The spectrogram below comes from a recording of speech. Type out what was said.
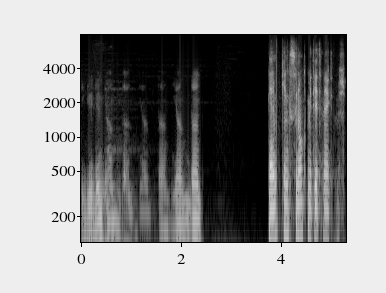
Hadi gülüm yandan yandan yandan. Benim King Sinong mid etmeye gitmiş.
